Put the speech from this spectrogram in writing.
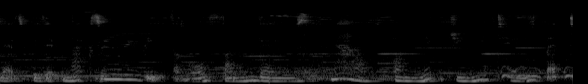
let's visit Max and Ruby for more fun and games. Now on Nick Junior 2's bedtime.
